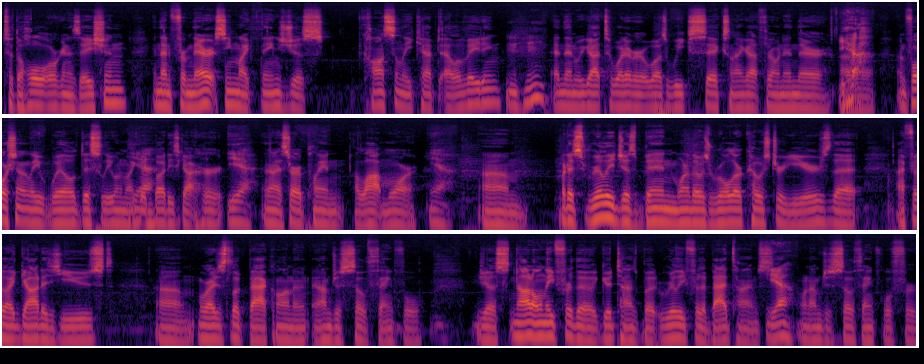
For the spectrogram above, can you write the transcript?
to the whole organization. And then from there, it seemed like things just constantly kept elevating. Mm-hmm. And then we got to whatever it was, week six, and I got thrown in there. Yeah. Uh, unfortunately, Will Dissly, one of my Yeah. good buddies, got hurt, Yeah, and then I started playing a lot more. yeah. Um, but it's really just been one of those roller coaster years that I feel like God has used, um, where I just look back on and I'm just so thankful. Just not only for the good times, but really for the bad times. Yeah. When I'm just so thankful for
